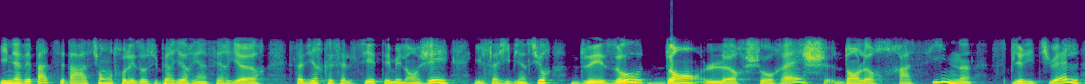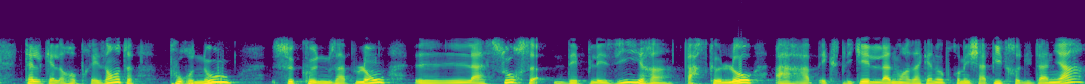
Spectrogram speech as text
il n'y avait pas de séparation entre les eaux supérieures et inférieures, c'est-à-dire que celles-ci étaient mélangées. Il s'agit bien sûr des eaux dans leur shoresh, dans leurs racines spirituelles, telles qu'elles représentent pour nous ce que nous appelons la source des plaisirs, parce que l'eau, a expliqué l'Anmoazaken au premier chapitre du Tanya,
